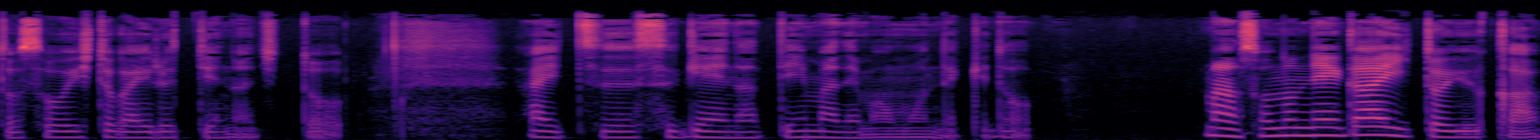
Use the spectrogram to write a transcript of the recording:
とそういう人がいるっていうのはちょっと、あいつすげえなって今でも思うんだけど、まあその願いというか、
